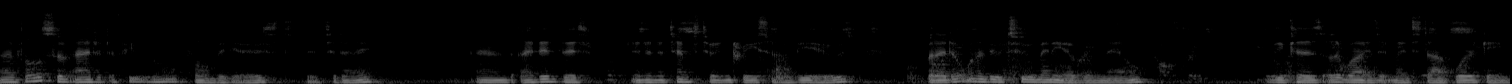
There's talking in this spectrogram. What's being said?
I've also added a few long form videos today, and I did this in an attempt to increase our views, but I don't want to do too many of them now, because otherwise it might stop working.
